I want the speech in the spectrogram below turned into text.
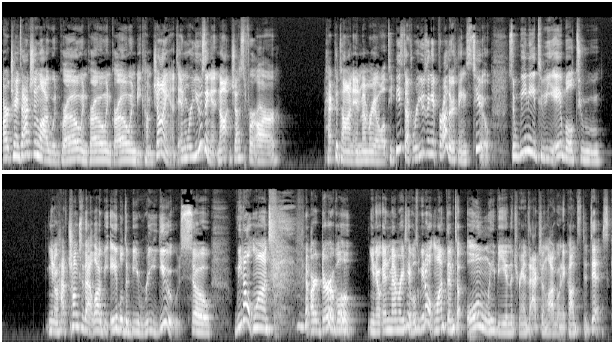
our transaction log would grow and grow and grow and become giant. And we're using it not just for our Hekaton and memory OLTP stuff, we're using it for other things too. So we need to be able to, you know, have chunks of that log be able to be reused. So we don't want our durable you know, in memory tables, we don't want them to only be in the transaction log when it comes to disk.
